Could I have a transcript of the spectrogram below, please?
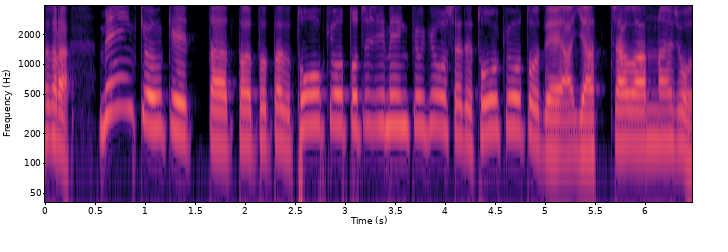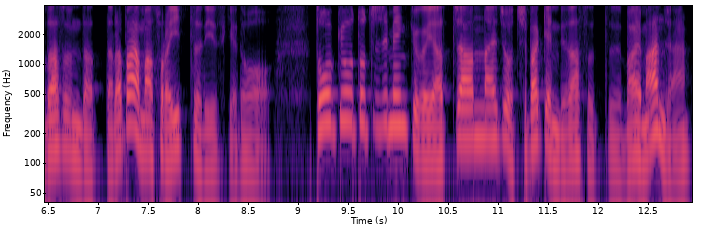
だから免許を受けた東京都知事免許業者で東京都でやっちゃう案内所を出すんだったらばまあそれは1通でいいですけど東京都知事免許がやっちゃう案内所を千葉県で出すっていう場合もあるじゃん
